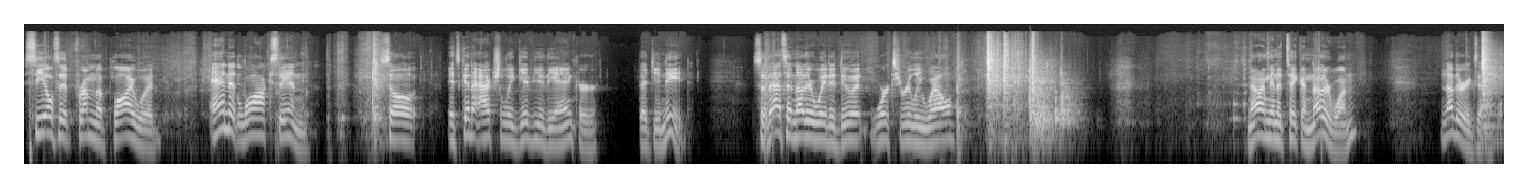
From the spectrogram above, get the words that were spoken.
seals it from the plywood, and it locks in. So it's gonna actually give you the anchor that you need. So that's another way to do it, works really well. Now I'm gonna take another one, another example.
